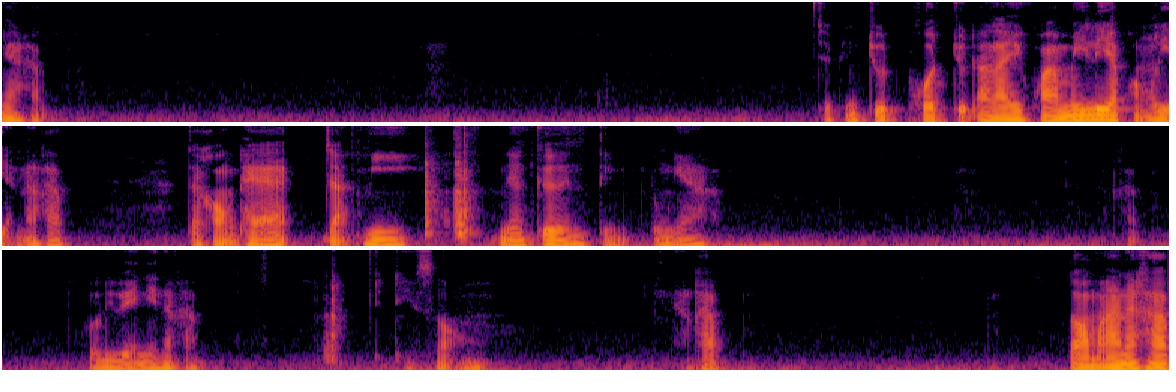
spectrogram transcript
เนี่ยครับ จะเป็นจุดพดจุดอะไรความไม่เรียบของเหรียญนะครับ แต่ของแท้จะมีเนื้อเกินติ่งตรงนี้ครับ บริเวณนี้นะครับ จุดที่สองนะครับ ต่อมานะครับ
